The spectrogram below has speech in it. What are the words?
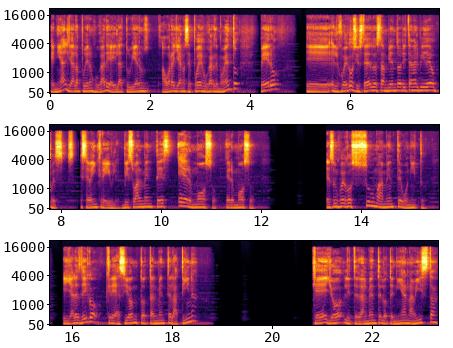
genial, ya la pudieron jugar y ahí la tuvieron. Ahora ya no se puede jugar de momento, pero eh, el juego, si ustedes lo están viendo ahorita en el video, pues se ve increíble. Visualmente es hermoso, hermoso. Es un juego sumamente bonito. Y ya les digo, creación totalmente latina que yo literalmente lo tenía en la vista.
